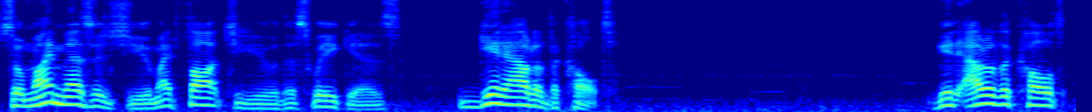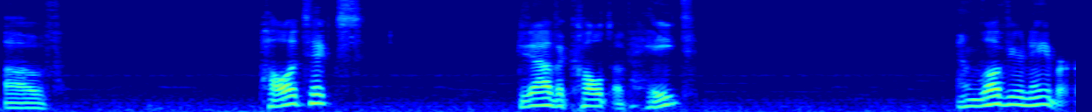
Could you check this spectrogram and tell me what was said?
So, my message to you, my thought to you this week is get out of the cult. Get out of the cult of politics. Get out of the cult of hate. And love your neighbor.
